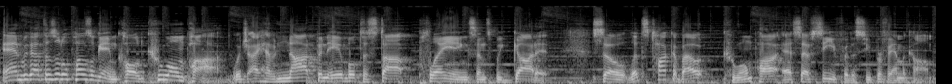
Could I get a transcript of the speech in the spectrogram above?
and we got this little puzzle game called Cu-On-Pa, which I have not been able to stop playing since we got it. So let's talk about Cu-On-Pa SFC for the Super Famicom.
